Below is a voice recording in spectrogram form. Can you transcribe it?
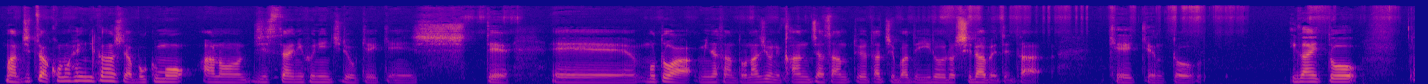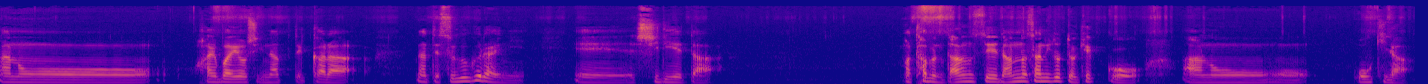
まあ、実はこの辺に関しては僕もあの実際に不妊治療を経験して、えー、元は皆さんと同じように患者さんという立場でいろいろ調べてた経験と意外とあのー、廃売用紙になってからなってすぐぐらいに、えー、知り得た、まあ、多分男性旦那さんにとっては結構、あのー、大きな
